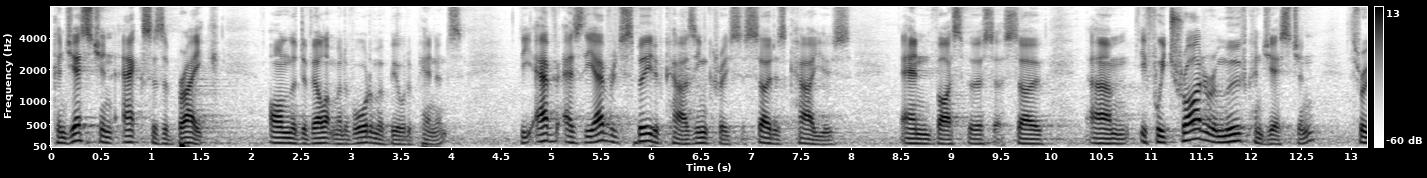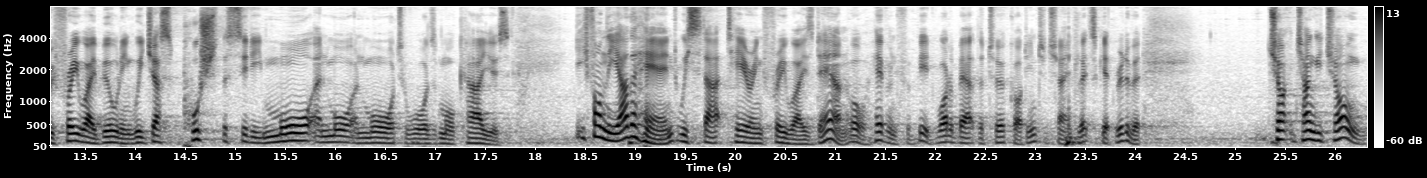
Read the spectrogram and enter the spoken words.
Congestion acts as a brake on the development of automobile dependence the as the average speed of cars increases, so does car use, and vice versa. So um, if we try to remove congestion through freeway building, we just push the city more and more and more towards more car use. If, on the other hand, we start tearing freeways down, oh, heaven forbid, what about the Turcotte interchange? Let's get rid of it. Ch Cheonggyecheon,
